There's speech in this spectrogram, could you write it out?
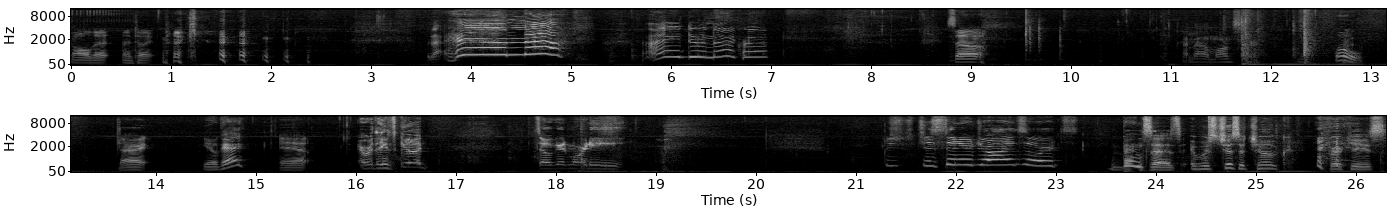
Called it. I tell you. Like, Hell no, I ain't doing that crap. so, I'm out, monster. Whoa, all right. you okay? Yeah. Everything's good. So good, Morty. Just, just sitting here drawing swords. Ben says it was just a joke, Berkey's.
